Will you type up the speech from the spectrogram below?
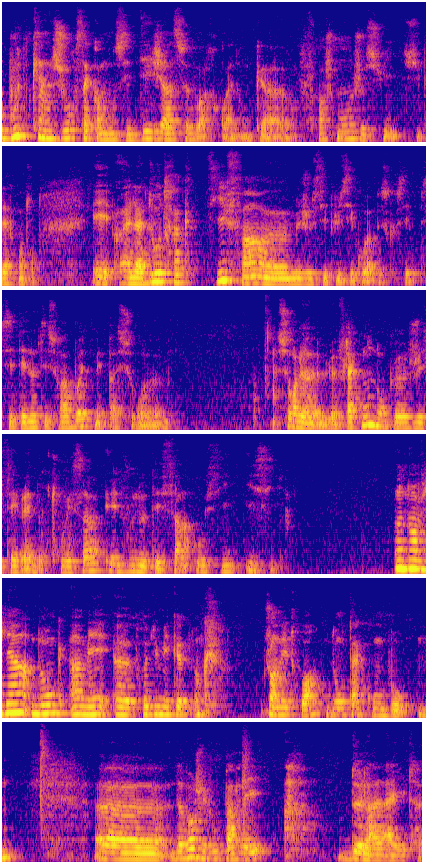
bout de 15 jours, ça commençait déjà à se voir. Quoi. Donc euh, franchement, je suis super contente. Et elle a d'autres actifs, hein, euh, mais je sais plus c'est quoi, parce que c'était noté sur la boîte, mais pas sur, euh, sur le, flacon. Donc j'essaierai de retrouver ça et de vous noter ça aussi ici. On en vient donc à mes produits make-up. Donc j'en ai trois, dont un combo. D'abord, je vais vous parler de la lighter.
